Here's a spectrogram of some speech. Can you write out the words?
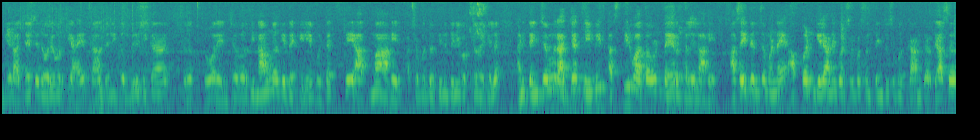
म्हणजे राज्याच्या दौऱ्यावरती आहेत. काल त्यांनी गंभीर टीका शरद पवार यांच्यावरती नाव न घेता केली आहे. भटकते आत्मा आहेत अशा पद्धतीने त्यांनी वक्तव्य केलं. आणि त्यांच्यामुळे राज्यात नेहमीच अस्थिर वातावरण तयार झालेलं आहे. असंही त्यांचं म्हणणं आहे. आपण गेल्या अनेक वर्षांपासून त्यांच्यासोबत काम करते असं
